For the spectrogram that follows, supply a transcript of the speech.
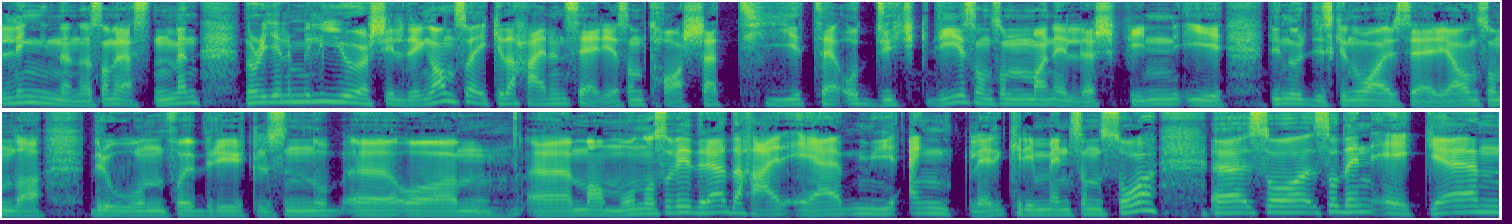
lignende som resten. Men når det gjelder miljøskildringene, så er ikke dette en serie som tar seg tid til å dyrke de, sånn som man ellers finner i de nordiske noir-seriene, som da Broen, Forbrytelsen øh, og uh, Mammon osv. Det her er mye enklere krim enn som så. Uh, så. Så den er ikke en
